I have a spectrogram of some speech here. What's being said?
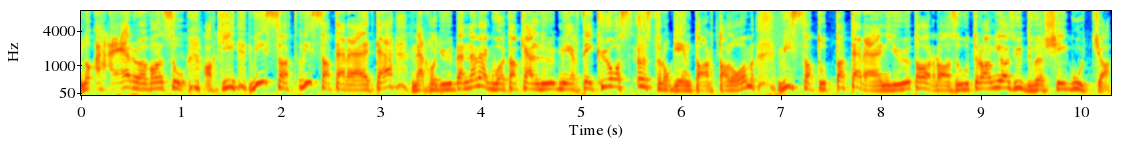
No, erről van szó. Aki visszat, visszaterelte, mert hogy őben nem meg volt a kellő mértékű ösztrogén tartalom, vissza tudta terelni őt arra az útra, ami az üdvösség útja.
